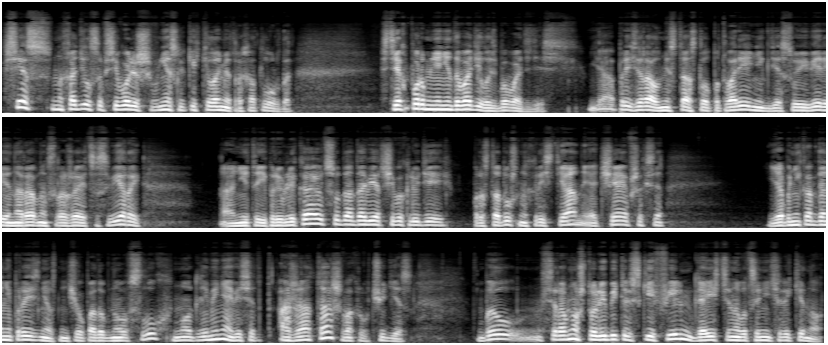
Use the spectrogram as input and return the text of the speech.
Сес находился всего лишь в нескольких километрах от Лурда. С тех пор мне не доводилось бывать здесь. Я презирал места столпотворений, где суеверие на равных сражается с верой. Они-то и привлекают сюда доверчивых людей, простодушных христиан и отчаявшихся. Я бы никогда не произнес ничего подобного вслух, но для меня весь этот ажиотаж вокруг чудес был все равно, что любительский фильм для истинного ценителя кино.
